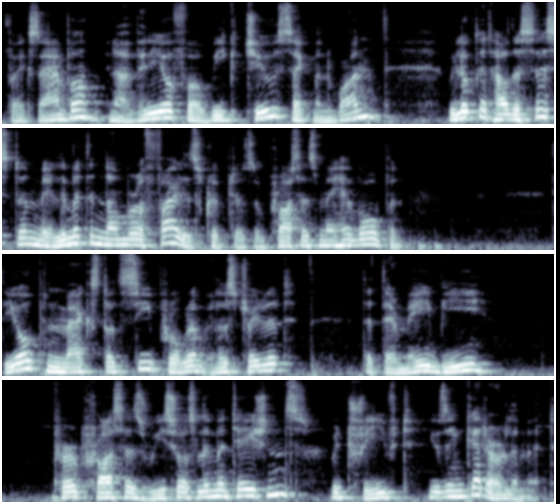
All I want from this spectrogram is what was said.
For example, in our video for week 2, segment 1, we looked at how the system may limit the number of file descriptors a process may have open. The openmax.c program illustrated that there may be per process resource limitations retrieved using getrlimit.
